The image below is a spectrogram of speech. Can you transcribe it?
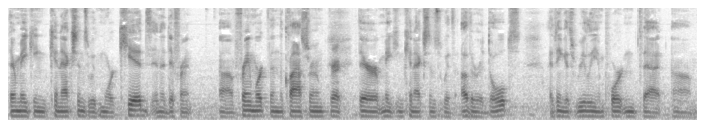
They're making connections with more kids in a different uh, framework than the classroom. Right. They're making connections with other adults. I think it's really important that um,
